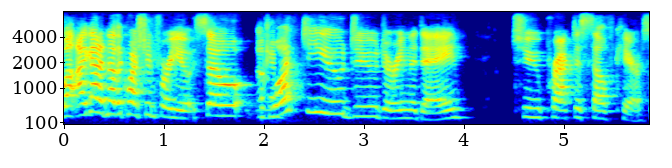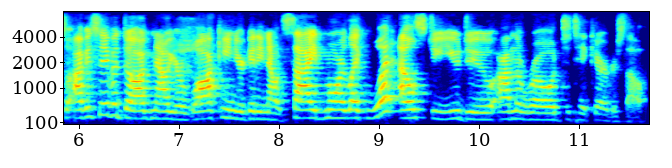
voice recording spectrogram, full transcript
well i got another question for you. So okay. what do you do during the day to practice self-care? So obviously you have a dog now you're walking you're getting outside more. Like what else do you do on the road to take care of yourself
